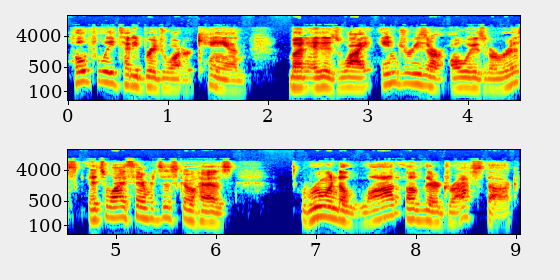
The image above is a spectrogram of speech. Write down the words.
Hopefully, Teddy Bridgewater can, but it is why injuries are always a risk. It's why San Francisco has ruined a lot of their draft stock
